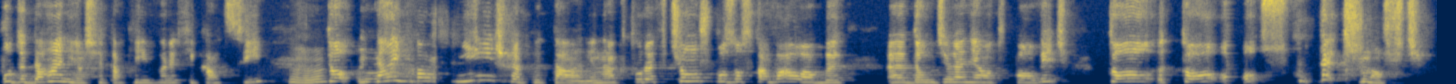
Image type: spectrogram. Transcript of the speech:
poddania się takiej weryfikacji, mhm. to najważniejsze pytanie, na które wciąż pozostawałaby e, do udzielenia odpowiedź, to, to o skuteczność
